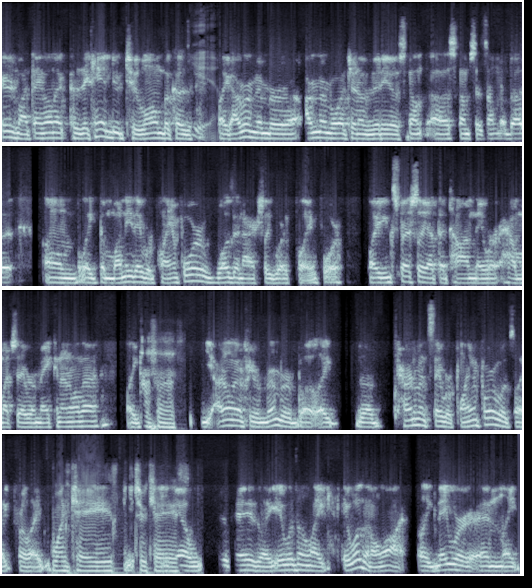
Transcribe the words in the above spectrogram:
here's my thing on it because they can't do too long because Yeah. like I remember I remember watching a video Scump uh, Scump said something about it. Um, like the money they were playing for wasn't actually worth playing for. Like especially at the time they were how much they were making and all that. Like Mhm. yeah, I don't know if you remember, but like the tournaments they were playing for was like for like 1K, 2K. yeah, okay, like it wasn't like it wasn't a lot. Like they were and like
